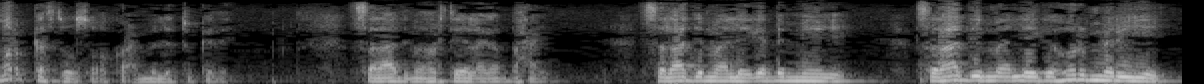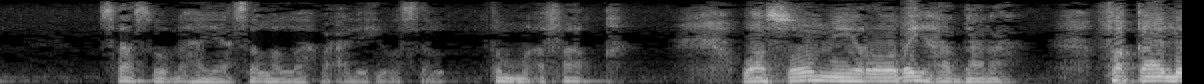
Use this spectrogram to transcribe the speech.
Mar kastuu soo kaco ma la tukaday salaaddii maa hortey laga baxay. Salaaddii maa layga dhameeyey. Salaaddii maa layga hormariyey. Saasuu dhahayaa sala allahu calayhi wasalam huma afaaq waa soo miirooday haddana faqaala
